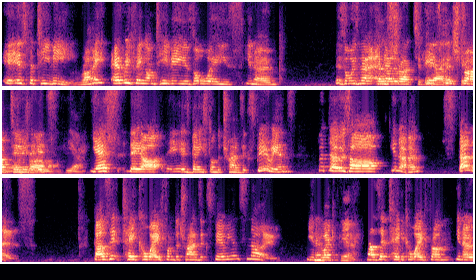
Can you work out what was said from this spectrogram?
it is for TV, right? Everything on TV is always, you know, there's always an, constructed it's constructed. Drama. It's, yeah. Yes, they are. It is based on the trans experience, but those are, you know, stunners. Does it take away from the trans experience? No. You know, mm, like, yeah. does it take away from, you know,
